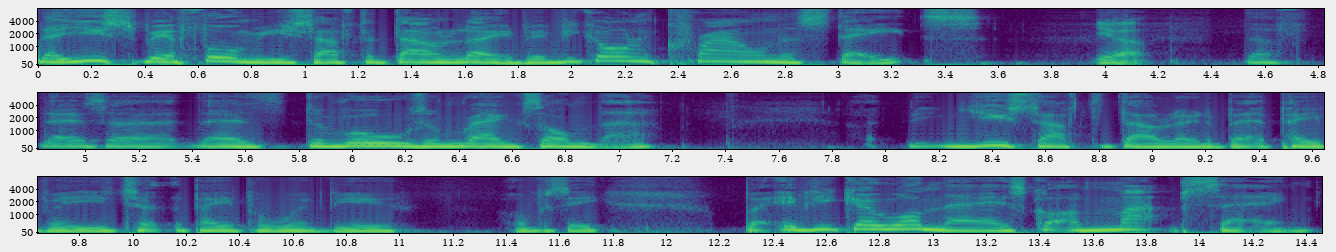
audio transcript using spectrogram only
there used to be a form you used to have to download, but if you go on Crown Estates, Yeah. the, there's a there's the rules and regs on there. You used to have to download a bit of paper. You took the paper with you, obviously. But if you go on there, it's got a map setting,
